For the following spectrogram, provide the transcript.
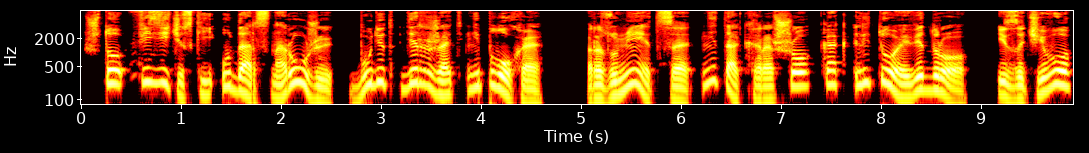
что физический удар снаружи будет держать неплохо. Разумеется, не так хорошо, как литое ведро, из-за чего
